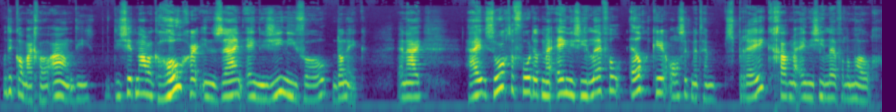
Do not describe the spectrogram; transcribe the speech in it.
Want die kan mij gewoon aan. Die, die zit namelijk hoger in zijn energieniveau dan ik. En hij hij zorgt ervoor dat mijn energielevel, elke keer als ik met hem spreek, gaat mijn energielevel omhoog.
